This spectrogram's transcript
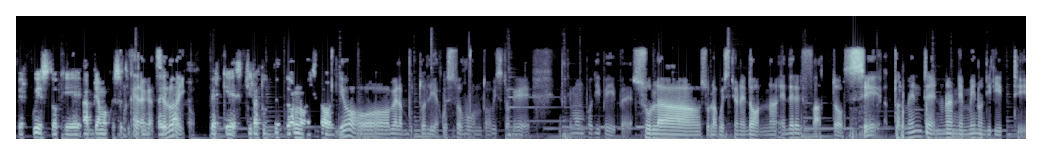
per questo che abbiamo questo okay, tipo ragazzi, di allora io... perché gira tutto intorno ai soldi. Io ve la butto lì a questo punto, visto che mettiamo un po' di pepe sulla, sulla questione donna ed era il fatto se attualmente non ha nemmeno diritti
